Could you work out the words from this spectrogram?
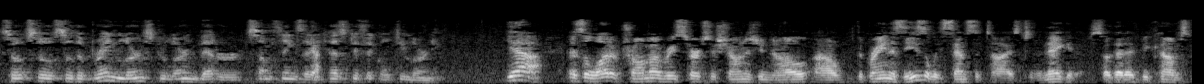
So, so, so the brain learns to learn better some things that yeah. it has difficulty learning. Yeah, as a lot of trauma research has shown, as you know, uh, the brain is easily sensitized to the negative so that it becomes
